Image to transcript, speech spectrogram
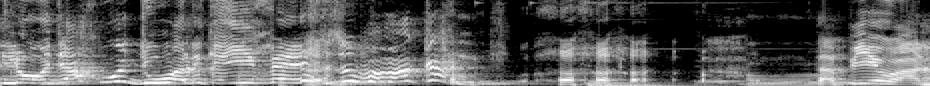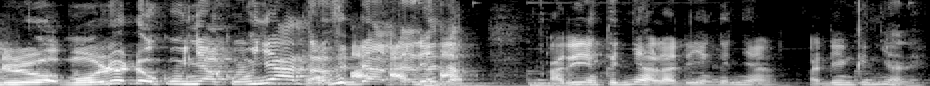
elok je. Aku kan jual dekat event Sumpah makan. Tapi wah duduk mulut duk kunyah-kunyah tak sedap, tak ada, sedap. ada yang kenyal Ada yang kenyal Ada yang kenyal eh?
